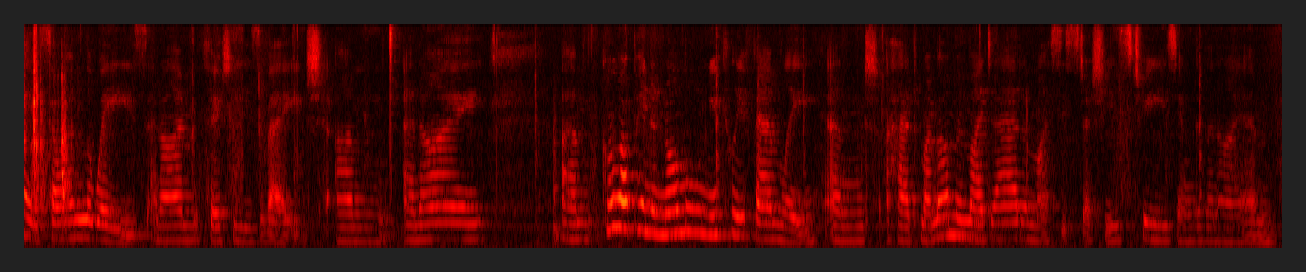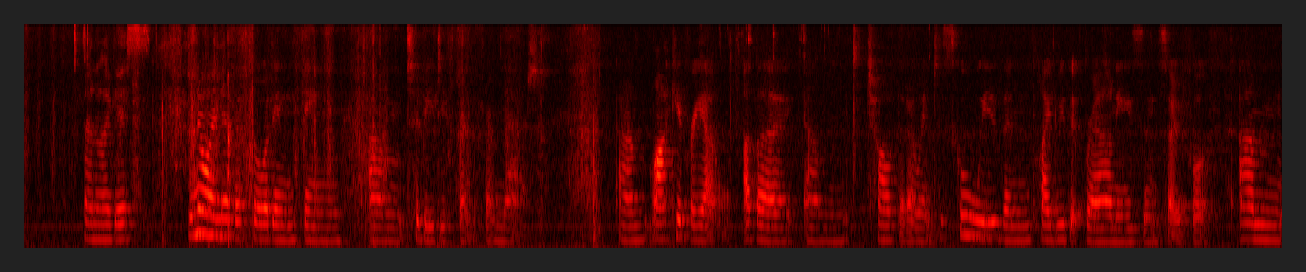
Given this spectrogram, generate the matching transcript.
Okay, so I'm Louise and I'm 30 years of age. Um, and I um, grew up in a normal nuclear family and I had my mum and my dad and my sister. She's two years younger than I am. And I guess, you know, I never thought anything um, to be different from that. Um, like every other um, child that I went to school with and played with at Brownies and so forth. Um,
